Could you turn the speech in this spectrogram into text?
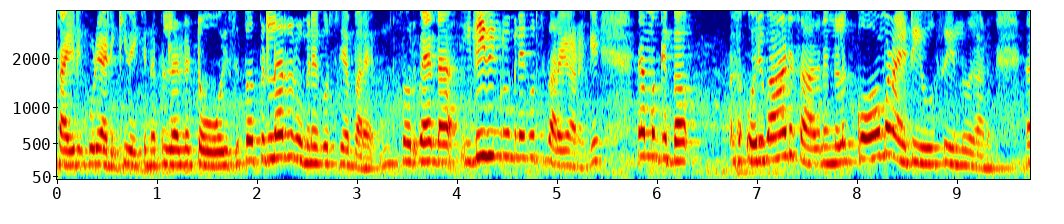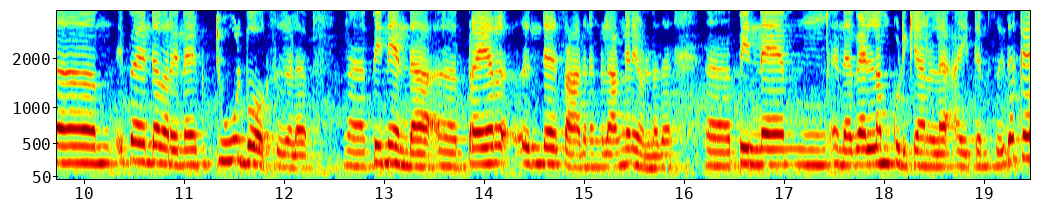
സൈഡിൽ കൂടി അടുക്കി വെക്കുന്ന പിള്ളേരുടെ ടോയ്സ്. ഇപ്പോൾ പിള്ളേരുടെ റൂമിനെ കുറിച്ച് ഞാൻ പറയാം. സോറി വേണ്ട ഈ ലിവിങ് റൂമിനെ കുറിച്ച് പറയുകയാണെങ്കിൽ നമുക്കിപ്പോൾ ഒരുപാട് സാധനങ്ങൾ കോമൺ ആയിട്ട് യൂസ് ചെയ്യുന്നത് കാണും. ഇപ്പോൾ എന്താ പറയുന്നത് ടൂൾ ബോക്സുകൾ പിന്നെ എന്താ പ്രെയറിന്റെ സാധനങ്ങൾ അങ്ങനെയുള്ളത്. പിന്നെ എന്താ വെള്ളം കുടിക്കാനുള്ള ഐറ്റംസ് ഇതൊക്കെ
